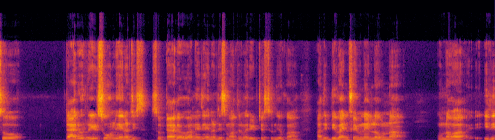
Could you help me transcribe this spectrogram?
So tarot reads only energies. So tarot అనేది ఎనర్జీస్ మాత్రమే రీడ్ చేస్తుంది. ఒక అది డివైన్ ఫెమినైన్లో ఉన్న ఉన్నవా ఇది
